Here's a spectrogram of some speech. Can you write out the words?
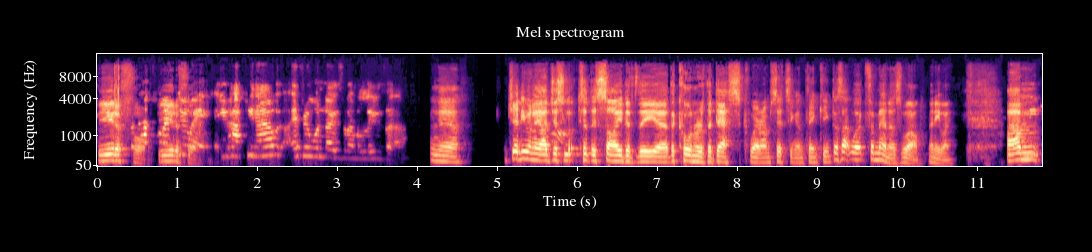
beautiful, I'm beautiful. Are you happy now? Everyone knows that I'm a loser. Yeah. Genuinely, I just looked at the side of the uh, the corner of the desk where I'm sitting and thinking, does that work for men as well? Anyway, I um, mean,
